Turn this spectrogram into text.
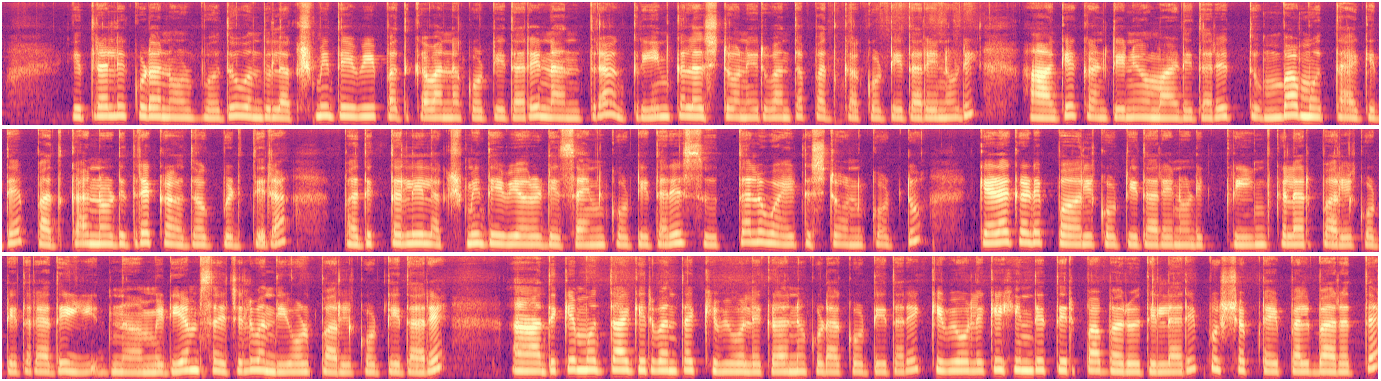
ಇದರಲ್ಲಿ ಕೂಡ ನೋಡ್ಬೋದು, ಒಂದು ಲಕ್ಷ್ಮೀ ದೇವಿ ಪದಕವನ್ನು ಕೊಟ್ಟಿದ್ದಾರೆ. ನಂತರ ಗ್ರೀನ್ ಕಲರ್ ಸ್ಟೋನ್ ಇರುವಂಥ ಪದಕ ಕೊಟ್ಟಿದ್ದಾರೆ ನೋಡಿ. ಹಾಗೆ ಕಂಟಿನ್ಯೂ ಮಾಡಿದ್ದಾರೆ. ತುಂಬ ಮುತ್ತಾಗಿದೆ. ಪದಕ ನೋಡಿದರೆ ಕಳೆದೋಗ್ಬಿಡ್ತೀರಾ? ಪದಕದಲ್ಲಿ ಲಕ್ಷ್ಮೀ ದೇವಿಯವರು ಡಿಸೈನ್ ಕೊಟ್ಟಿದ್ದಾರೆ. ಸುತ್ತಲೂ ವೈಟ್ ಸ್ಟೋನ್ ಕೊಟ್ಟು ಕೆಳಗಡೆ ಪರ್ಲ್ ಕೊಟ್ಟಿದ್ದಾರೆ ನೋಡಿ. ಗ್ರೀನ್ ಕಲರ್ ಪರ್ಲ್ ಕೊಟ್ಟಿದ್ದಾರೆ. ಅದೇ ಮೀಡಿಯಮ್ ಸೈಜಲ್ಲಿ ಒಂದು ಏಳು ಪರ್ಲ್ ಕೊಟ್ಟಿದ್ದಾರೆ. ಅದಕ್ಕೆ ಮುದ್ದಾಗಿರುವಂಥ ಕಿವಿ ಒಲೆಗಳನ್ನು ಕೂಡ ಕೊಟ್ಟಿದ್ದಾರೆ. ಕಿವಿ ಒಲೆಗೆ ಹಿಂದೆ ತಿರ್ಪ ಬರೋದಿಲ್ಲ ರೀ ಪುಷಪ್ ಟೈಪಲ್ಲಿ ಬರುತ್ತೆ.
